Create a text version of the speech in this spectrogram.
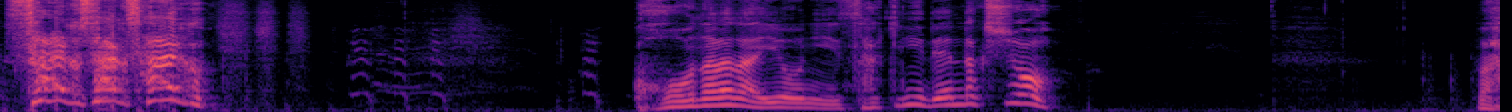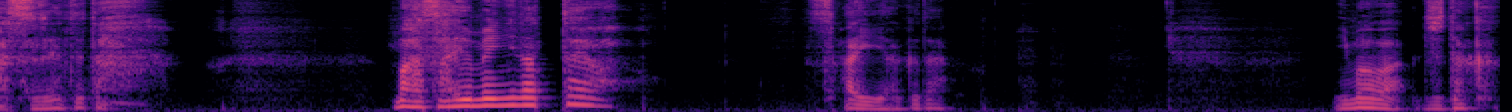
最後最後最後こうならないように先に連絡しよう。忘れてた。正夢になったよ。最悪だ。今は自宅。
